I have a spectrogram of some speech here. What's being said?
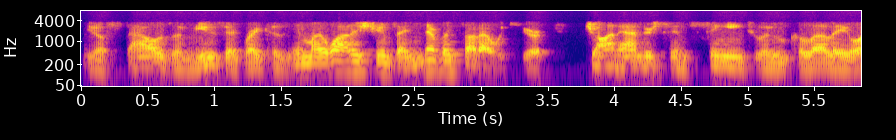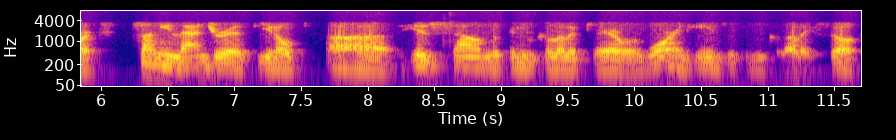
you know styles of music, right? Because in my wildest dreams, I never thought I would hear Jon Anderson singing to an ukulele or Sonny Landreth, you know, uh, his sound with an ukulele player, or Warren Haynes with an ukulele. So,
